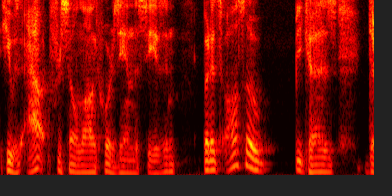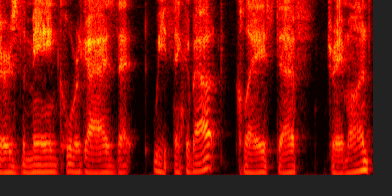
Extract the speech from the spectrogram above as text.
he was out for so long towards the end of the season, but it's also because there's the main core guys that we think about Klay, Steph, Draymond.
